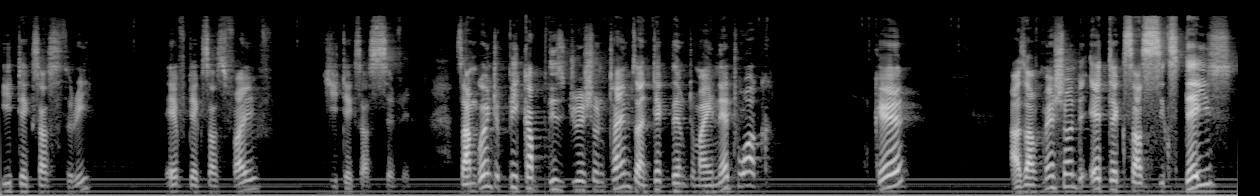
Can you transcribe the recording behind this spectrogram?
E takes us three. F takes us five. G takes us seven. So I'm going to pick up these duration times and take them to my network. Okay. As I've mentioned, A takes us six days.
